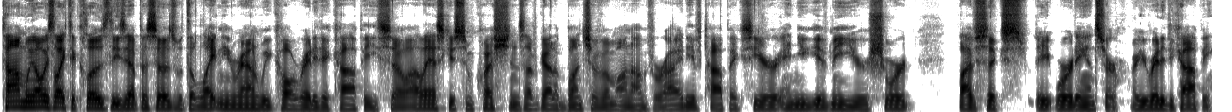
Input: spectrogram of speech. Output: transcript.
Tom, we always like to close these episodes with the lightning round we call Ready to Copy. So I'll ask you some questions. I've got a bunch of them on a variety of topics here, and you give me your short five, six, eight word answer. Are you ready to copy?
